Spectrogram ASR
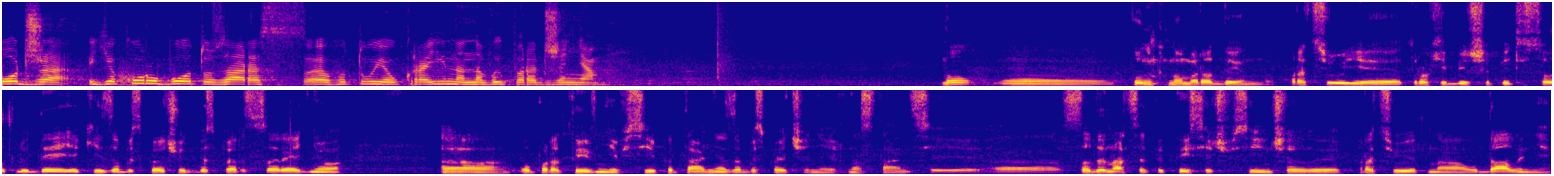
Отже, яку роботу зараз е, готує Україна на випередження? Ну, е, пункт номер один. Працює трохи більше 500 людей, які забезпечують безпосередньо е, оперативні всі питання забезпечення їх на станції. З 11 тисяч всі інші працюють на удаленні,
